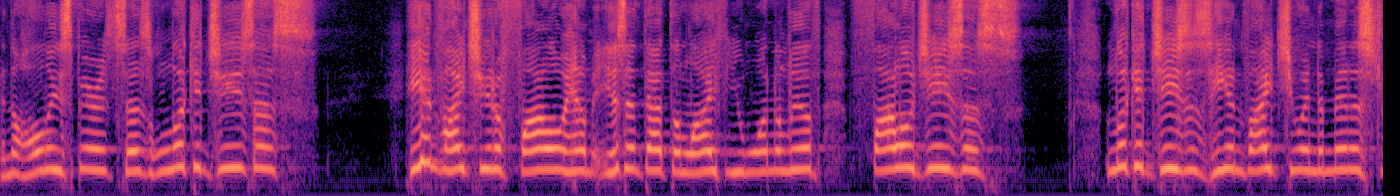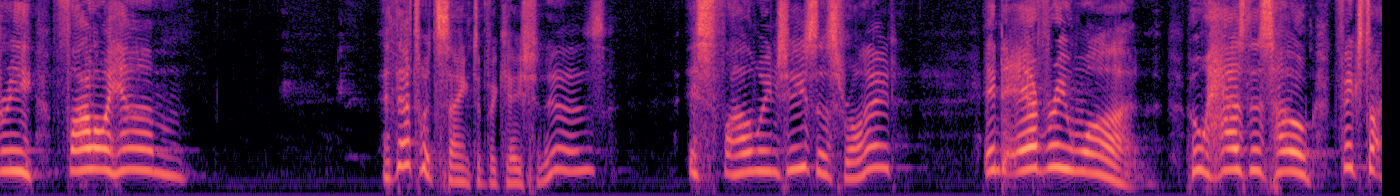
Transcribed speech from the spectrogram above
And the Holy Spirit says, Look at Jesus. He invites you to follow Him. Isn't that the life you want to live? Follow Jesus. Look at Jesus. He invites you into ministry. Follow him. And that's what sanctification is. It's following Jesus, right? And everyone who has this hope fixed on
